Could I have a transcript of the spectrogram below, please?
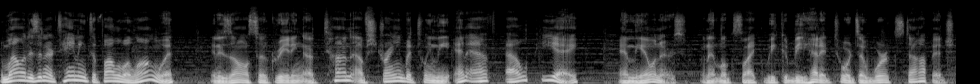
And while it is entertaining to follow along with, it is also creating a ton of strain between the NFLPA and the owners, and it looks like we could be headed towards a work stoppage.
